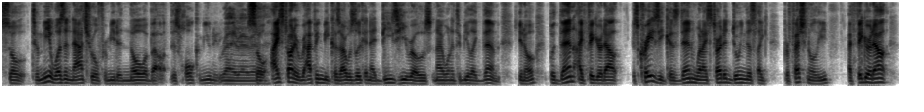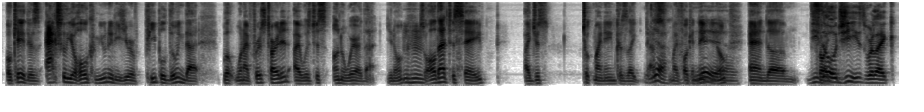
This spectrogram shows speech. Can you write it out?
so to me, it wasn't natural for me to know about this whole community. Right, right, right. So. I started rapping because I was looking at these heroes and I wanted to be like them, you know. But then I figured out it's crazy because then when I started doing this like professionally, I figured out okay, there's actually a whole community here of people doing that. But when I first started, I was just unaware of that, you know. Mm-hmm. So all that to say, I just took my name because like that's Yeah. my fucking Yeah, name, you know. yeah. And um, These so OGs were like,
